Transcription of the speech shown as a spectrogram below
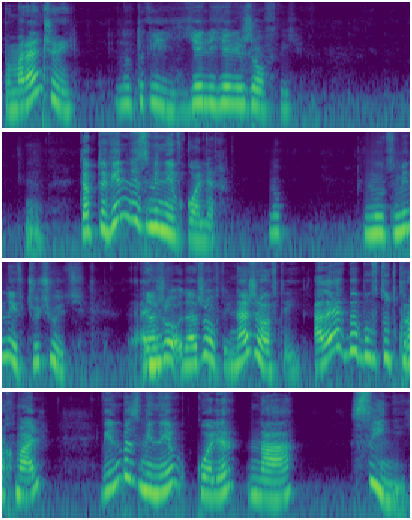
Помаранчевий? Ну такий єлі-єлі жовтий. Тобто він не змінив колір. Ну, змінив чуть-чуть. Е, На, жо... на жовтий. На жовтий. Але якби був тут крохмаль, він би змінив колір на синій.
